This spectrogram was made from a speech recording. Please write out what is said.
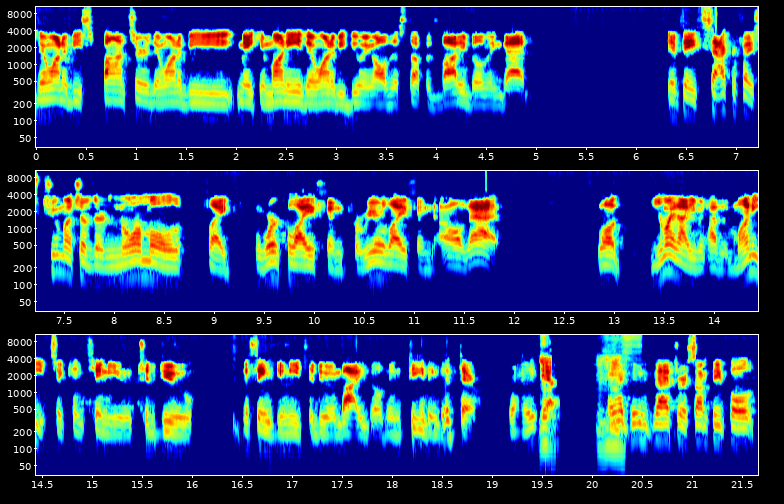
they want to be sponsored, they want to be making money, they want to be doing all this stuff with bodybuilding that if they sacrifice too much of their normal like work life and career life and all that, well, you might not even have the money to continue to do the things you need to do in bodybuilding to even get there, right? Yeah. Mm-hmm. And I think that's where some people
